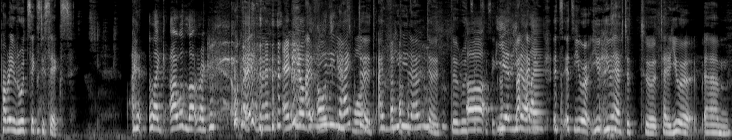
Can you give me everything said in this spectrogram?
probably Route 66. I, like I would not recommend, okay. recommend any of the I really liked ones. it. I really liked it. The Route uh, 66. Yeah, you but know, I like mean, it's it's your you you have to to tell your um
